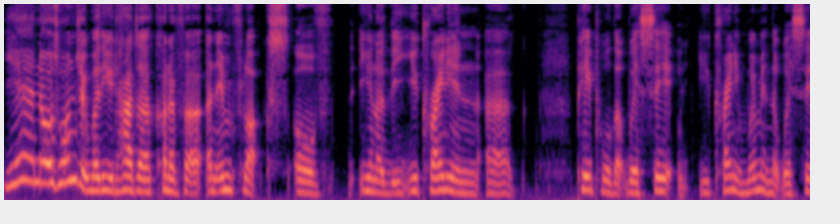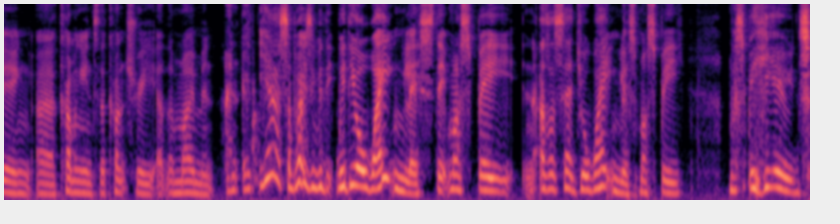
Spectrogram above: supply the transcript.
Yeah, no, I was wondering whether you'd had a kind of a, an influx of, you know, the Ukrainian uh, people that we're seeing, Ukrainian women that we're seeing uh, coming into the country at the moment. And it, yeah, I suppose with with your waiting list, it must be, as I said, your waiting list must be must be huge.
